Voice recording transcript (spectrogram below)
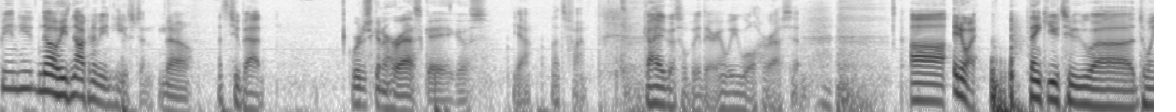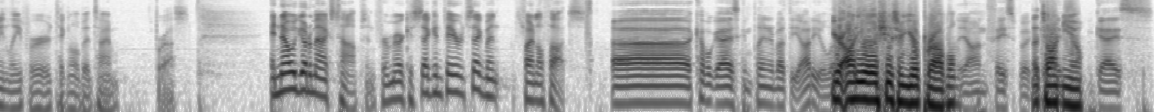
be in Houston? No, he's not going to be in Houston. no, That's too bad. we're just gonna harass Gallegos. Yeah, that's fine. Gallegos will be there, and we will harass him. Uh, anyway, thank you to uh, Dwayne Lee for taking a little bit of time for us. And now we go to Max Thompson for America's second favorite segment. Final thoughts. Uh, a couple guys complaining about the audio. Your audio issues are your problem. on Facebook. That's on you. guys.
